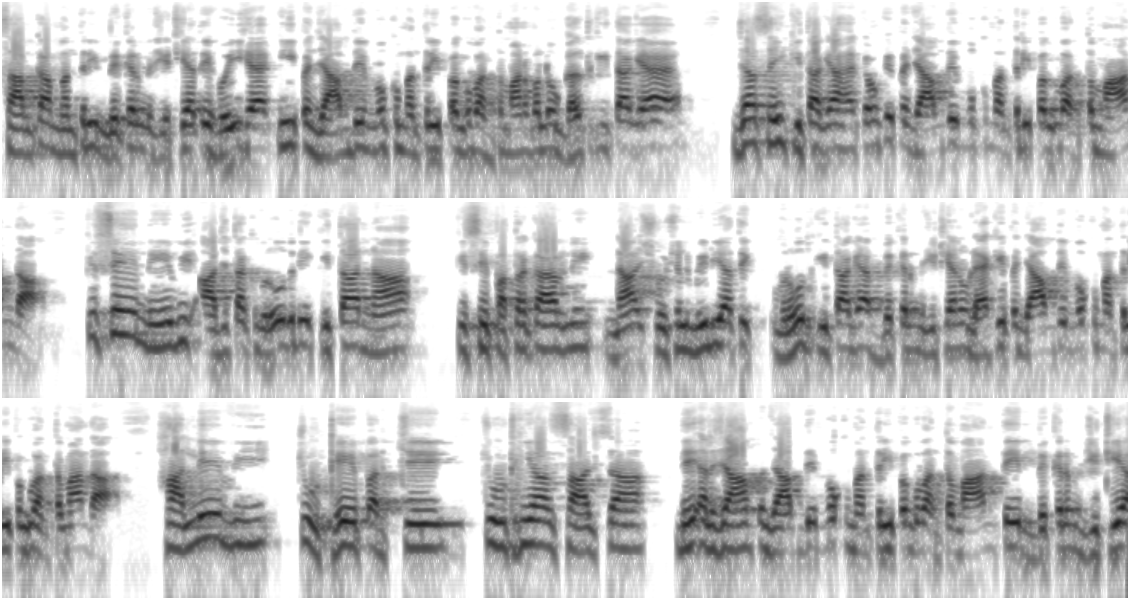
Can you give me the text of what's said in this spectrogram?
ਸਾਬਕਾ ਮੰਤਰੀ ਬਿਕਰਮ ਮਜੀਠੀਆ ਤੇ ਹੋਈ ਹੈ ਕਿ ਪੰਜਾਬ ਦੇ ਮੁੱਖ ਮੰਤਰੀ ਭਗਵੰਤ ਮਾਨ ਵੱਲੋਂ ਗਲਤ ਕੀਤਾ ਗਿਆ ਹੈ ਜਾਂ ਸਹੀ ਕੀਤਾ ਗਿਆ ਹੈ, ਕਿਉਂਕਿ ਪੰਜਾਬ ਦੇ ਮੁੱਖ ਮੰਤਰੀ ਭਗਵੰਤ ਮਾਨ ਦਾ ਕਿਸੇ ਨੇ ਵੀ ਅੱਜ ਤੱਕ ਵਿਰੋਧ ਨਹੀਂ ਕੀਤਾ, ਨਾ ਕਿਸੇ ਪੱਤਰਕਾਰ ਨੇ ਨਾ ਸੋਸ਼ਲ ਮੀਡੀਆ ਤੇ ਵਿਰੋਧ ਕੀਤਾ ਗਿਆ। ਬਿਕਰਮ ਮਜੀਠੀਆ ਨੂੰ ਲੈ ਕੇ ਪੰਜਾਬ ਦੇ ਮੁੱਖ ਮੰਤਰੀ ਭਗਵੰਤ ਮਾਨ ਦਾ ਹਾਲੇ ਵੀ ਝੂਠੇ ਪਰਚੇ ਝੂਠੀਆਂ ਸਾਜ਼ਿਸ਼ਾਂ ਦੇ ਇਲਜ਼ਾਮ ਪੰਜਾਬ ਦੇ ਮੁੱਖ ਮੰਤਰੀ ਭਗਵੰਤ ਮਾਨ ਤੇ ਬਿਕਰਮ ਮਜੀਠੀਆ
